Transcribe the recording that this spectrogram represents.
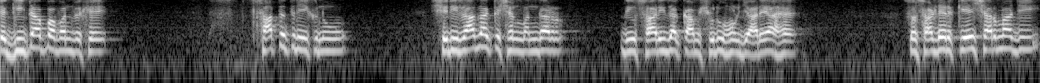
ਕਿ ਗੀਤਾ ਭਵਨ ਵਿਖੇ 7 ਤਰੀਕ ਨੂੰ ਸ਼੍ਰੀ ਰਾਧਾ ਕ੍ਰਿਸ਼ਨ ਮੰਦਿਰ ਦੀ ਉਸਾਰੀ ਦਾ ਕੰਮ ਸ਼ੁਰੂ ਹੋਣ ਜਾ ਰਿਹਾ ਹੈ। ਸੋ ਸਾਡੇ ਰਕੇਸ਼ ਸ਼ਰਮਾ ਜੀ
